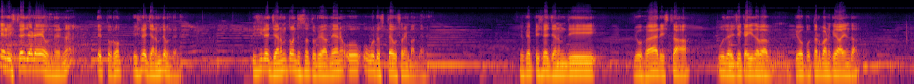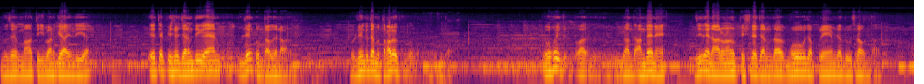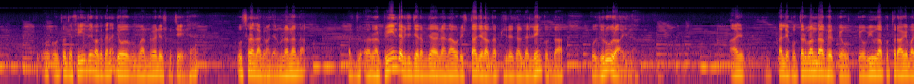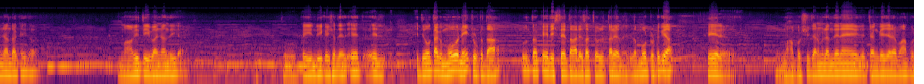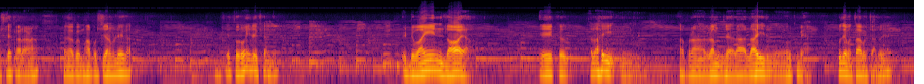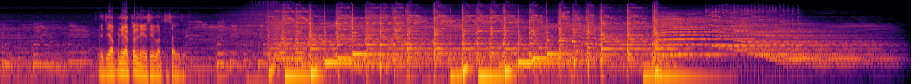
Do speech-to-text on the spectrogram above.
ਇਹ ਰਿਸ਼ਤੇ ਜਿਹੜੇ ਹੁੰਦੇ ਨੇ ਇਹ ਧੁਰੋਂ ਪਿਛਲੇ ਜਨਮ ਦੇ ਹੁੰਦੇ ਨੇ। ਪਿਛਲੇ ਜਨਮ ਤੋਂ ਜਿਸ ਤੋਂ ਤੁਰੇ ਆਉਂਦੇ ਨੇ, ਉਹ ਉਹ ਰਿਸ਼ਤੇ ਉਸ ਤਰ੍ਹਾਂ ਹੀ ਬਣਦੇ ਨੇ। ਕਿਉਂਕਿ ਪਿਛਲੇ ਜਨਮ ਦੀ ਜੋ ਹੈ ਰਿਸ਼ਤਾ, ਉਹਦੇ ਵਿੱਚ ਕਈ ਦਫਾ ਪਿਓ ਪੁੱਤਰ ਬਣ ਕੇ ਆ ਜਾਂਦਾ, ਦੂਸਰੇ ਮਾਂ ਧੀ ਬਣ ਕੇ ਆ ਜਾਂਦੀ ਆ। ਇਹ ਤੇ ਪਿਛਲੇ ਜਨਮ ਦੀ ਐਨ ਲਿੰਕ ਹੁੰਦਾ ਉਹਦੇ ਨਾਲ। ਉਹ ਲਿੰਕ ਦੇ ਮੁਤਾਬਕ ਉਹ ਹੀ ਆਂਦੇ ਨੇ, ਜਿਹਦੇ ਨਾਲ ਉਹਨਾਂ ਨੂੰ ਪਿਛਲੇ ਜਨਮ ਦਾ ਮੋਹ ਜਾਂ ਪ੍ਰੇਮ ਜਾਂ ਦੂਸਰਾ ਹੁੰਦਾ। ਉਹ ਉਹ ਤਾਂ ਦਖੀਰ ਦੇ ਵਕਤ ਨਾ, ਜੋ ਮਰਨ ਵੇਲੇ ਸੋਚੇ ਹੈ, ਉਸ ਤਰ੍ਹਾਂ ਦਾ ਅਗਾਂਹ ਜਨਮ ਲੈ ਲੈਂਦਾ। ਰੂਟੀਨ ਦੇ ਵਿੱਚ ਜਨਮ ਜਿਹੜਾ ਲੈਂਦਾ, ਉਹ ਰਿਸ਼ਤਾ ਜਿਹੜਾ ਹੁੰਦਾ, ਪਿਛਲੇ ਜਨਮ ਦਾ ਲਿੰਕ ਹੁੰਦਾ, ਉਹ ਜ਼ਰੂਰ ਆ ਜਾਂਦਾ। ਅੱਜ ਪਹਿਲੇ ਪੁੱਤਰ ਬਣਦਾ, ਫਿਰ ਪਿਓ ਪਿਓ ਵੀ ਉਹਦਾ ਪੁੱਤਰ ਆ ਕੇ ਬਣ ਜਾਂਦਾ ਕਹੀਦਾ ਮਾਂ ਵੀ ਧੀ ਬਣ ਜਾਂਦੀ ਆ। ਤੋ ਕਈ ਇੰਡੀਕੇਸ਼ਨ ਦੇ ਇਹ ਇਹ ਜਦੋਂ ਤੱਕ ਮੋਹ ਨਹੀਂ ਟੁੱਟਦਾ, ਉਦੋਂ ਤੱਕ ਇਹ ਰਿਸ਼ਤੇਦਾਰ ਇਸ ਚੱਲ ਤਰੇ ਨੇ। ਜਦੋਂ ਮੋਹ ਟੁੱਟ ਗਿਆ, ਫਿਰ ਮਹਾਪੁਰਸ਼ ਜਨਮ ਲੈਂਦੇ ਨੇ। ਚੰਗੇ ਜਿਹੜਾ ਮਹਾਪੁਰਸ਼ ਦੇ ਘਰ ਆਣਾ ਚੰਗਾ ਕੋਈ ਮਹਾਪੁਰਸ਼ ਜਨਮ ਲੇਗਾ ਇਹ ਤੁਰੋਂ ਹੀ ਲਿਖਿਆ ਹੁੰਦਾ। ਇਹ ਡਿਵਾਈਨ ਲਾ ਆ। ਇੱਕ ਅਲਾਹੀ ਆਪਣਾ ਰਮਜ਼ ਹੈ ਰਾ ਅਲਾਹੀ ਹੁਕਮ ਆ। ਉਹਦੇ ਮੁਤਾਬਕ ਚੱਲ ਰਿਹਾ ਹੈ। ਇਹ ਤੇ ਆਪਣੀ ਅਕਲ ਨਹੀਂ ਅਸੀਂ ਵਰਤ ਸਕਦੇ।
